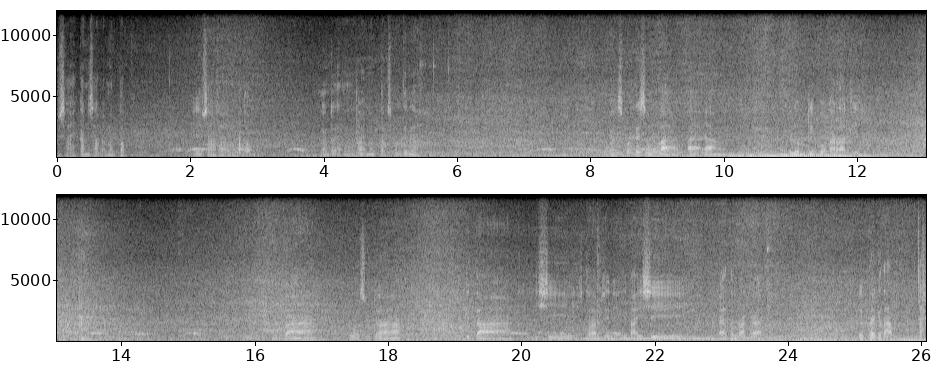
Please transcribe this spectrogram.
Usahakan sampai mentok. Ini usaha sampai mentok. Ada sampai mentok seperti ini. Seperti semula kayak yang belum dibongkar tadi maka kalau sudah kita isi dalam sini kita isi kayak tembaga. Lebih baik kita pecah.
